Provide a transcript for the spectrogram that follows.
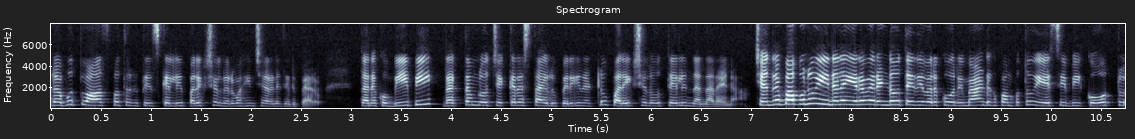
ప్రభుత్వ ఆసుపత్రికి తీసుకెళ్ళి పరీక్షలు నిర్వహించారని తెలిపారు. తనకు బీపీ రక్తంలో చక్కెర స్థాయిలు పెరిగినట్లు పరీక్షలో తేలిందన్నారు ఆయన. చంద్రబాబును ఈ నెల ఇరవై రెండవ తేదీ వరకు రిమాండ్కు పంపుతూ ఏసీబీ కోర్టు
